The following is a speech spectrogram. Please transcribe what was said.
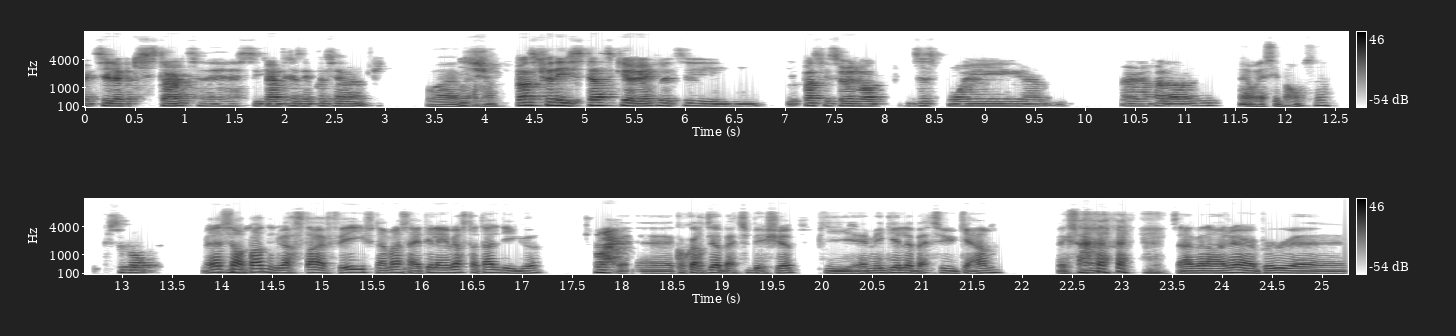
Fait que, tu sais, là, qui start, euh, c'est quand même très impressionnant. Ouais, Je pense qu'il fait des stats corrects, là, tu sais. Je pense qu'il est sur genre 10 points, euh, un enfant Ah ouais, c'est bon, ça. C'est bon. Mais là, si on parle d'universitaire filles, finalement, ça a été l'inverse total des gars. Ouais, Euh, Concordia a battu Bishop, puis euh, McGill a battu UQAM. Fait que ça, ça a mélangé un peu euh,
